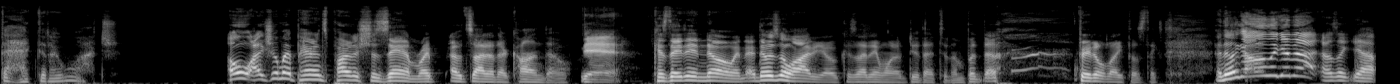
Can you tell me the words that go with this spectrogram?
The heck did I watch? Oh, I showed my parents part of Shazam right outside of their condo Yeah, because they didn't know, and, there was no audio because I didn't want to do that to them. But that, they don't like those things, and they're like, "Oh, look at that!" I was like, "Yeah,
